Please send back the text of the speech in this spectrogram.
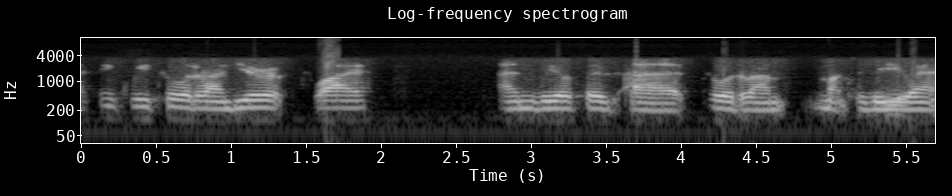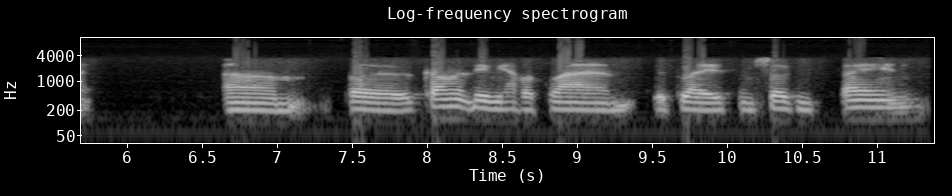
I think we toured around Europe twice, and we also uh, toured around much of the US. Um, so currently, we have a plan to play some shows in Spain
